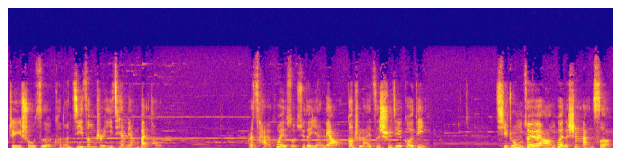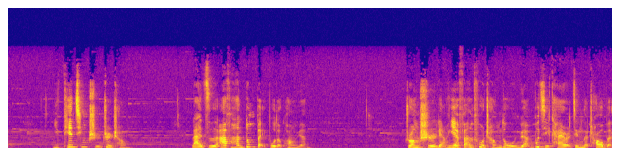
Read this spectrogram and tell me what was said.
这一数字可能激增至一千两百头。而彩绘所需的颜料更是来自世界各地。其中最为昂贵的深蓝色，以天青石制成，来自阿富汗东北部的矿源。装饰两页繁复程度远不及凯尔经的抄本，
